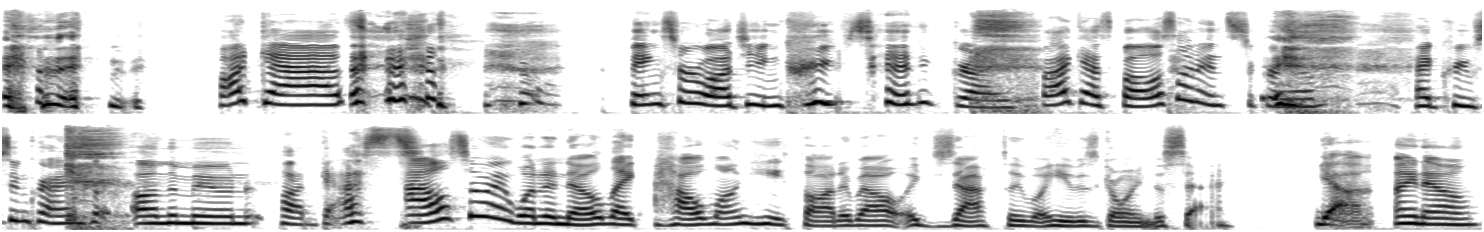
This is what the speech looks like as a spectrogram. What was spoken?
and then, podcast. Thanks for watching Creeps and Crimes podcast. Follow us on Instagram at Creeps and Crimes on the Moon podcast. also, I want to know like how long he thought about exactly what he was going to say. Yeah, I know.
